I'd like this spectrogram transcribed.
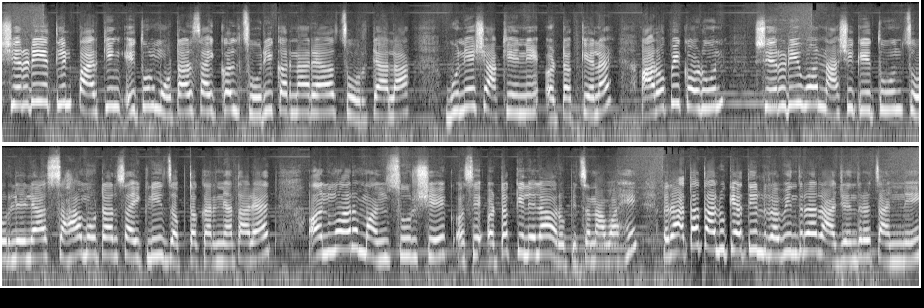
शिर्डी येथील पार्किंग येथून मोटारसायकल चोरी करणाऱ्या चोरट्याला गुन्हे शाखेने अटक केलाय. आरोपीकडून शिर्डी व नाशिक येथून चोरलेल्या सहा मोटारसायकली जप्त करण्यात आल्या अनवर मनसूर शेख असे अटक केलेल्या आरोपीचं नाव आहे. राहता तालुक्यातील रवींद्र राजेंद्र चांदणे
